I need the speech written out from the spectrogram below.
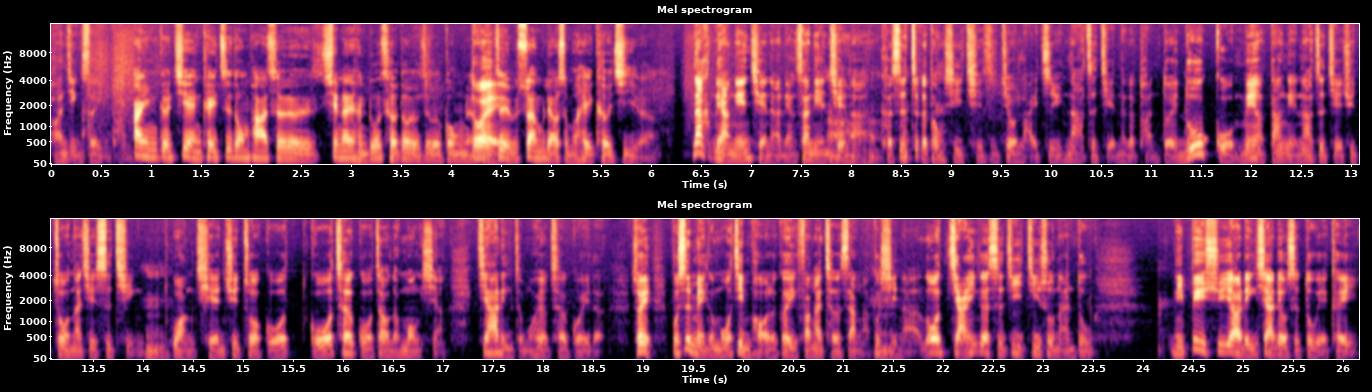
环境摄影团。按一个键可以自动趴车的，现在很多车都有这个功能，对这也算不了什么黑科技了。那两年前啊，两三年前啊可是这个东西其实就来自于纳智捷那个团队。如果没有当年纳智捷去做那些事情，嗯往前去做国国车国造的梦想，嘉陵怎么会有车规的？所以不是每个魔镜跑的可以放在车上啊，不行嗯啊。我讲一个实际技术难度，你必须要零下六十度也可以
